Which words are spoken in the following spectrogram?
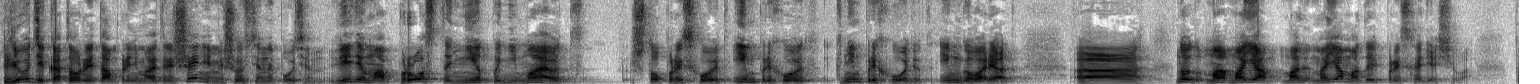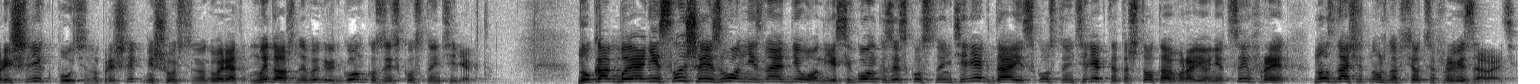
Люди, которые там принимают решения, Мишустин и Путин, видимо, просто не понимают что происходит? Им приходят, к ним приходят, им говорят, э, ну, моя, моя модель происходящего. Пришли к Путину, пришли к Мишустину, говорят, мы должны выиграть гонку за искусственный интеллект. Ну, как бы они слышали звон, не знают, где он. Если гонка за искусственный интеллект, да, искусственный интеллект это что-то в районе цифры, ну, значит, нужно все цифровизовать.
